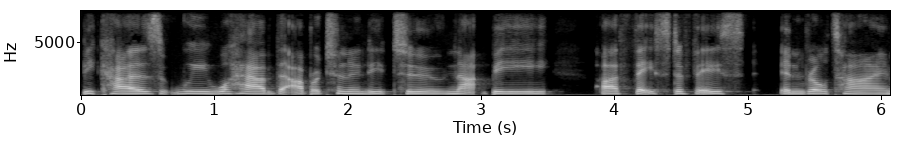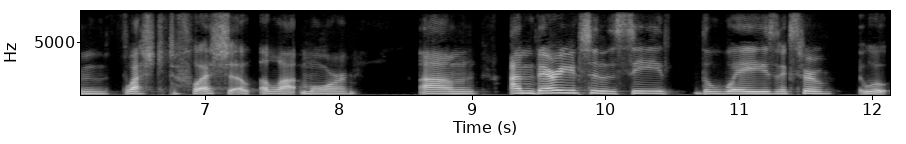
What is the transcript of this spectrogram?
because we will have the opportunity to not be face to face in real time, flesh to flesh a, a lot more. Um, I'm very interested to see the ways and experiment, well,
